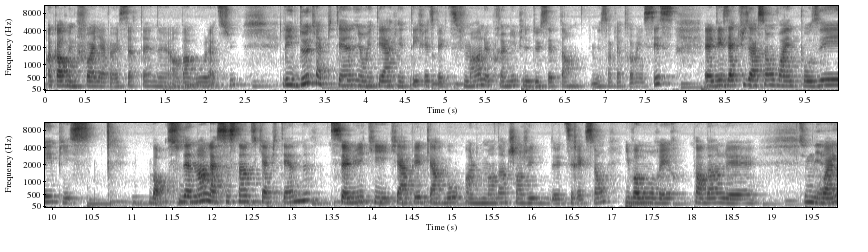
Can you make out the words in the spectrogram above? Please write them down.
encore une fois, il y avait un certain euh, embargo là-dessus. Les deux capitaines ont été arrêtés respectivement le 1er puis le 2 septembre 1986. Euh, des accusations vont être posées, puis bon, soudainement, l'assistant du capitaine, celui qui, qui a appelé le cargo en lui demandant de changer de direction, il va mourir pendant le, Tu me Ouais,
